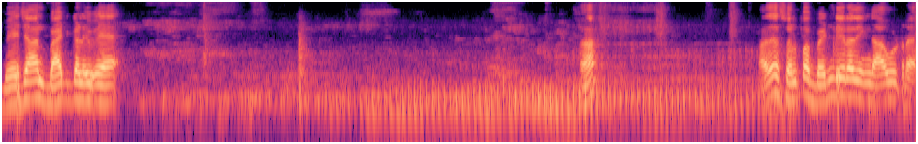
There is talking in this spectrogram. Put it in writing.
ಬೇಜಾನ್ ಬ್ಯಾಟ್ಗಳಿವೆ. ಹಾ? ಅದೇ ಸ್ವಲ್ಪ ಬೆಂಡ್ ಇರೋದು ಹಿಂಗ ಆಗ್ಬಿಟ್ರೆ.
